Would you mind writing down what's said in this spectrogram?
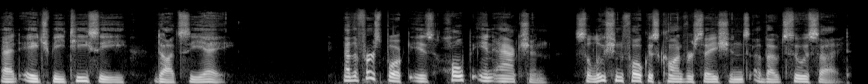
at hbtc.ca. Now, the first book is Hope in Action Solution Focused Conversations About Suicide.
